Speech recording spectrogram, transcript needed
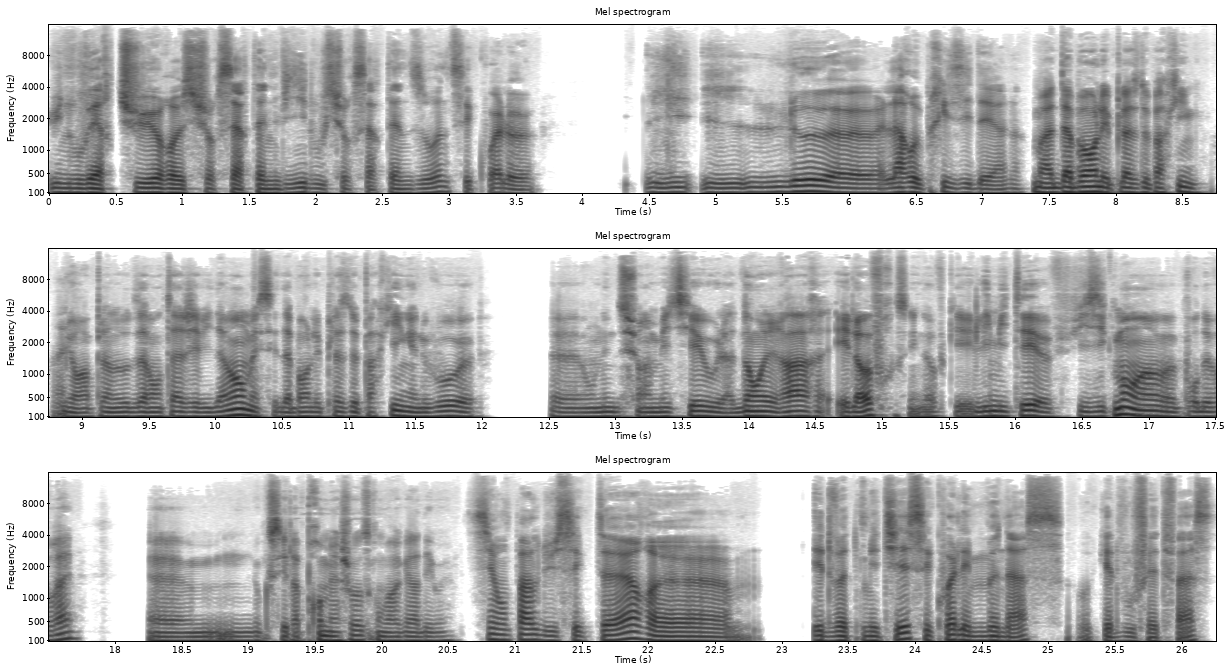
une ouverture sur certaines villes ou sur certaines zones. C'est quoi le, le euh, la reprise idéale Bah, d'abord, les places de parking. Ouais. Il y aura plein d'autres avantages, évidemment, mais c'est d'abord les places de parking. À nouveau, euh, euh, on est sur un métier où la denrée rare et l'offre, c'est une offre qui est limitée physiquement, hein, pour de vrai. Euh, donc, c'est la première chose qu'on va regarder. Ouais. Si on parle du secteur et de votre métier, c'est quoi les menaces auxquelles vous faites face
